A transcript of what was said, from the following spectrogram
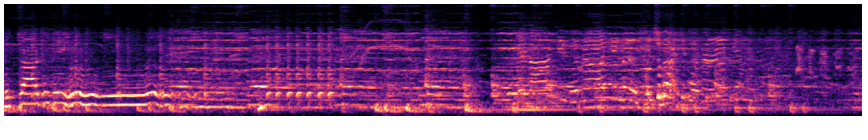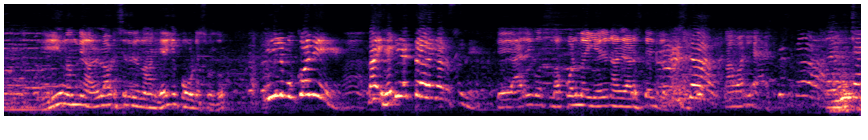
ಮುಚ್ಚುಗಾಗಿನ ನಾಗಿನ ಈ ನಮ್ನಿ ಅಳ್ಳಾಡಿಸಿದ್ರೆ ನಾನು ಹೇಗೆ ಪೌಡಿಸೋದು ಇಲ್ಲಿ ಮುಕ್ಕೋನಿ ನಾ ಹೆಡಿ ಎತ್ತ ಅಳಗಾಡಿಸ್ತೀನಿ ಯಾರಿಗ ಗೊತ್ತು? ಮಕ್ಕೊಂಡ ಏನೇನು ಅಳ್ಳಾಡಿಸ್ತೇನೆ ನಾವು ನಾವಲ್ಲೇ ಬಂದೆ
